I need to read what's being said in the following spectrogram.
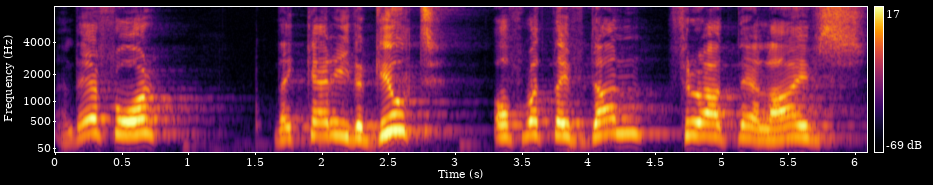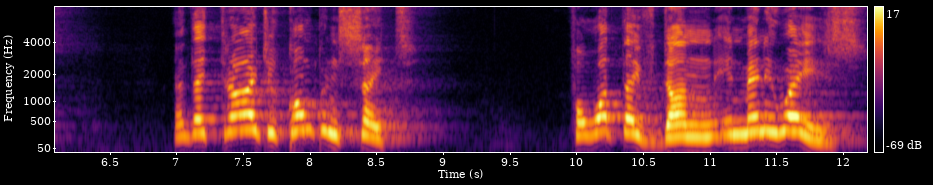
And therefore, they carry the guilt of what they've done throughout their lives, and they try to compensate for what they've done in many ways.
